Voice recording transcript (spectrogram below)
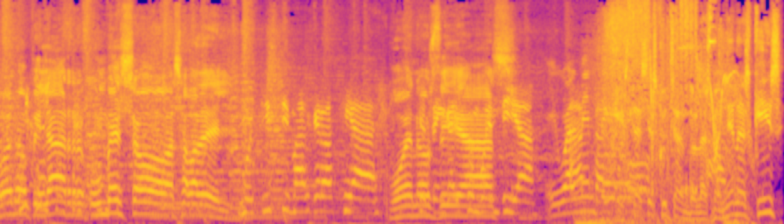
Bueno, Pilar, un beso a Sabadell. Muchísimas gracias. Buenos que tengáis un buen días. día. Igualmente. Estás escuchando Las Mañanas Kiss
